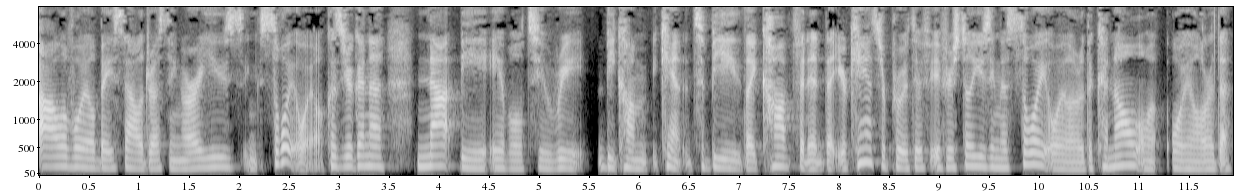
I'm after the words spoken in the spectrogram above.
olive oil based salad dressing or are you using soy oil? Cause you're going to not be able to re become, can't, to be like confident that you're cancer proof if, if you're still using the soy oil or the canola oil or the,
